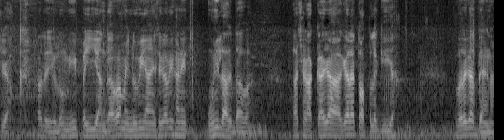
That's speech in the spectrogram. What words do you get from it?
ਚੱਕ, ਆ ਦੇਖ ਲਓ, ਮੀਂਹ ਪਈ ਜਾਂਦਾ ਵਾ, ਮੈਨੂੰ ਵੀ ਐਂ ਸੀਗਾ ਵੀ ਖਾਣੇ ਉਹੀ ਲੱਗਦਾ ਵਾ। ਆ ਛੜਾਕਾ ਜਿਹਾ ਆ ਗਿਆ ਲੈ ਧੁੱਪ ਲੱਗੀ ਆ। ਵਧਗਾ ਦੇਣਾ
